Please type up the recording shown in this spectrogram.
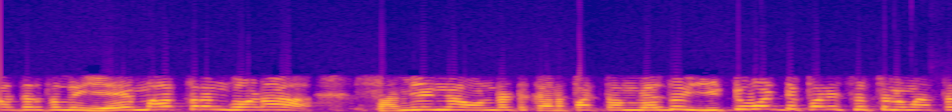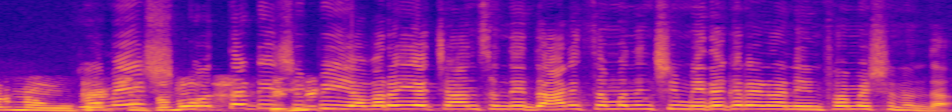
భద్రతలు ఏమాత్రం కూడా సమయంగా ఉన్నట్టు కనపడటం లేదు. ఇటువంటి పరిస్థితులు మాత్రం మేము ఎవరయ్యే? ఛాన్స్ ఉంది. దానికి సంబంధించి మీ దగ్గర ఏమైనా ఇన్ఫర్మేషన్ ఉందా?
